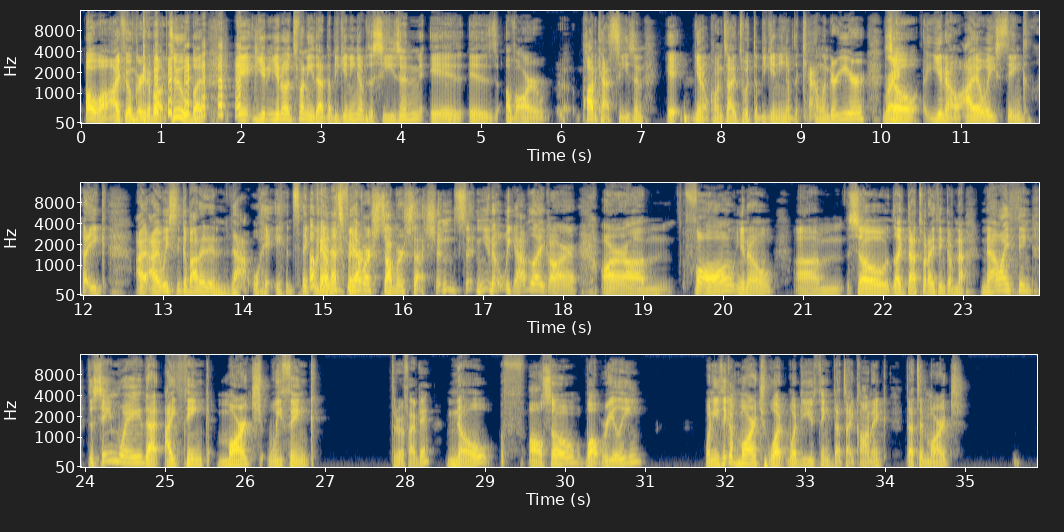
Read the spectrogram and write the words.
Oh well, I feel great about too. But it, you you know it's funny that the beginning of the season is is of our uh, podcast season. It you know coincides with the beginning of the calendar year. Right. So you know I always think like I, I always think about it in that way. It's like we Okay, have, that's we have our summer sessions, and you know we have like our our um fall. You know, um so like that's what I think of now. Now I think the same way that I think March. We think Through a five day? no. Also, well, really, when you think of March, what what do you think that's iconic? That's in March.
